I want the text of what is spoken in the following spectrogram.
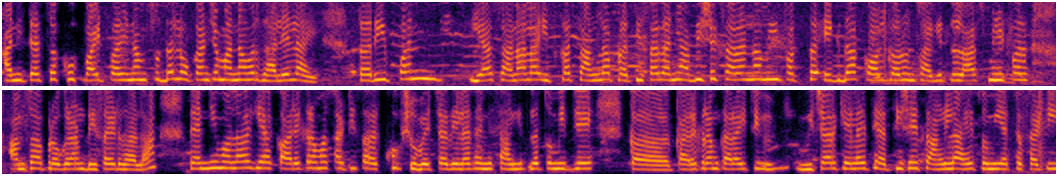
आणि त्याचा खूप वाईट परिणाम सुद्धा लोकांच्या मनावर झालेला आहे. तरी पण या सणाला इतका चांगला प्रतिसाद आणि अभिषेक सरांना मी फक्त एकदा कॉल करून सांगितलं. लास्ट मिनिटवर आमचा प्रोग्राम डिसाईड झाला. त्यांनी मला या कार्यक्रमासाठी सा- खूप शुभेच्छा दिल्या. त्यांनी सांगितलं तुम्ही जे क- कार्यक्रम करायची विचार केला आहे ते अतिशय चांगला आहे. तुम्ही याच्यासाठी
